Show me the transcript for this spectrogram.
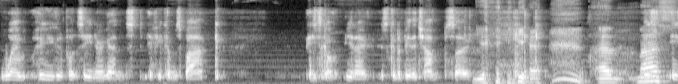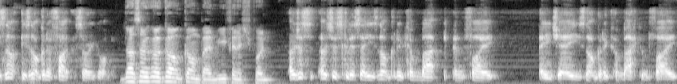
where who are you going to put Cena against if he comes back? He's got, you know, it's going to be the champ. So Yeah, yeah. Um, he's, Maz, he's not he's not going to fight. Sorry, go on. no, sorry, go, go on, go on, Ben. You finish your point. I was just I was just going to say he's not going to come back and fight AJ. He's not going to come back and fight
